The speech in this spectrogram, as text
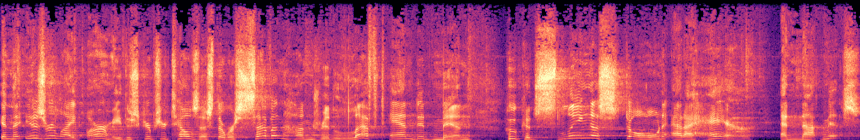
In the Israelite army, the scripture tells us there were 700 left handed men who could sling a stone at a hair and not miss.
